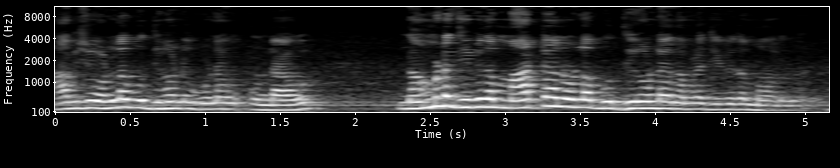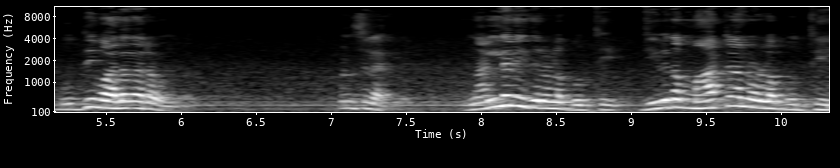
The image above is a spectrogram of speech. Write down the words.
ആവശ്യമുള്ള ബുദ്ധി കൊണ്ട് ഗുണം ഉണ്ടാകും. നമ്മുടെ ജീവിതം മാറ്റാനുള്ള ബുദ്ധി കൊണ്ടേ നമ്മുടെ ജീവിതം മാറുന്നത്. ബുദ്ധി പലതരമുണ്ട്. മനസ്സിലായില്ലേ? നല്ല രീതിയിലുള്ള ബുദ്ധി ജീവിതം മാറ്റാനുള്ള ബുദ്ധി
